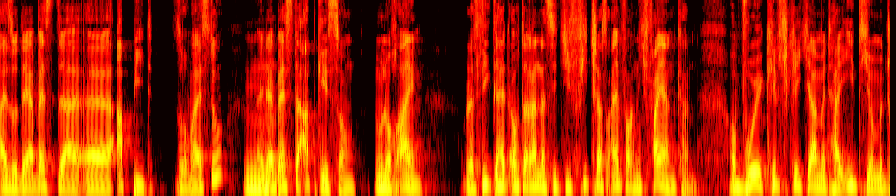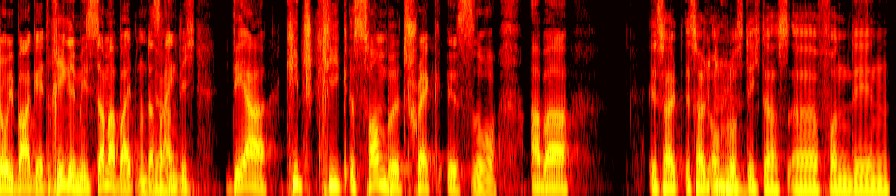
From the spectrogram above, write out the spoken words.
also der beste äh, Upbeat. So, weißt du? Mhm. Der beste Abgeh-Song. Nur noch ein. Aber das liegt halt auch daran, dass ich die Features einfach nicht feiern kann. Obwohl Kitschkrieg ja mit Haiti und mit Joey Bargate regelmäßig zusammenarbeiten und das Ja. eigentlich der Kitschkrieg-Ensemble-Track ist so. Aber Ist halt, ist halt auch lustig, dass äh, von den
